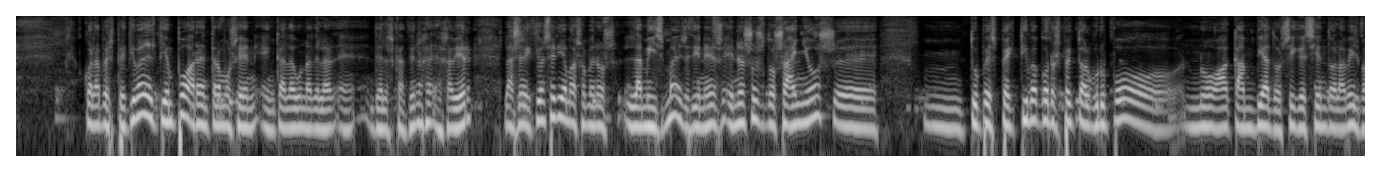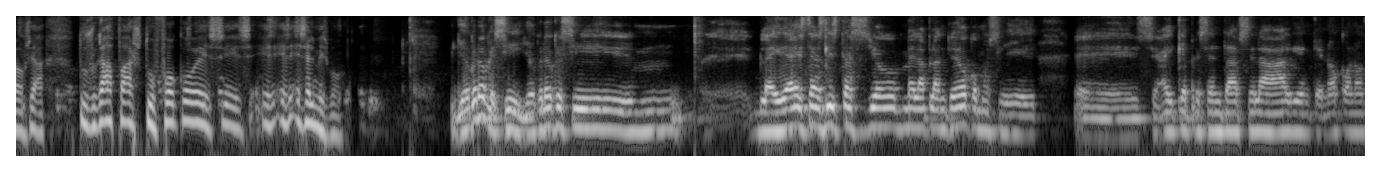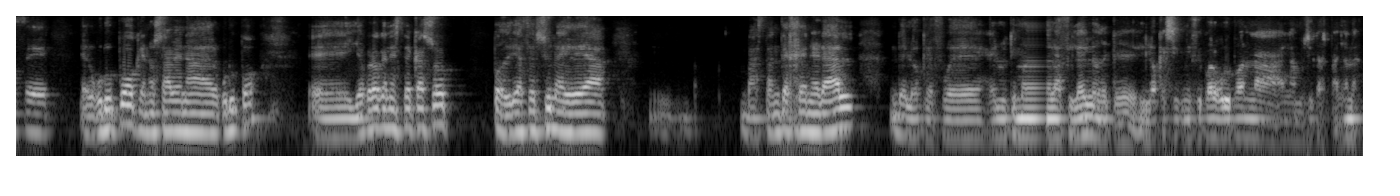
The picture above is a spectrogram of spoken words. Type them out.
con la perspectiva del tiempo, ahora entramos en, cada una eh, de, las canciones, eh, Javier, la selección sería más o menos la misma, es decir, en, esos dos años eh, mm, tu perspectiva con respecto al grupo no ha cambiado, sigue siendo la misma, o sea, tus gafas, tu foco es, es, el mismo. Yo creo que sí, yo creo que sí. Mm, la idea de estas listas yo me la planteo como si, si hay que presentársela a alguien que no conoce el grupo, que no sabe nada del grupo. Eh, yo creo que en este caso podría hacerse una idea bastante general de lo que fue el último de la fila y lo, de que, lo que significó el grupo en la música española.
